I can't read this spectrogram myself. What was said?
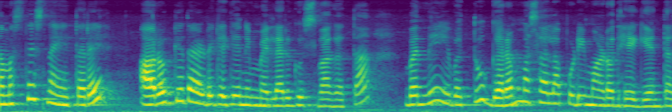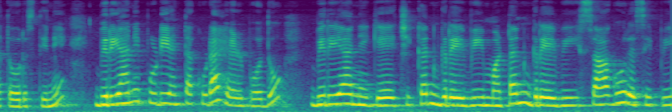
ನಮಸ್ತೆ ಸ್ನೇಹಿತರೆ, ಆರೋಗ್ಯದ ಅಡುಗೆಗೆ ನಿಮ್ಮೆಲ್ಲರಿಗೂ ಸ್ವಾಗತ. ಬನ್ನಿ, ಇವತ್ತು ಗರಂ ಮಸಾಲ ಪುಡಿ ಮಾಡೋದು ಹೇಗೆ ಅಂತ ತೋರಿಸ್ತೀನಿ. ಬಿರಿಯಾನಿ ಪುಡಿ ಅಂತ ಕೂಡ ಹೇಳ್ಬೋದು. ಬಿರಿಯಾನಿಗೆ chicken gravy, mutton gravy, saagu recipe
